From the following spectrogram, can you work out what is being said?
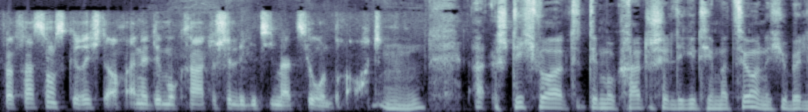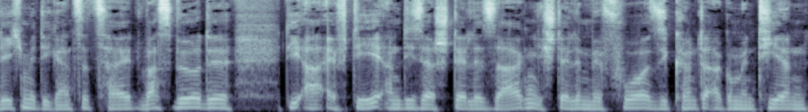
Verfassungsgericht auch eine demokratische Legitimation braucht. Mhm. Äh, Stichwort demokratische Legitimation. Ich überlege mir die ganze Zeit, was würde die AfD an dieser Stelle sagen? Ich stelle mir vor, sie könnte argumentieren,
